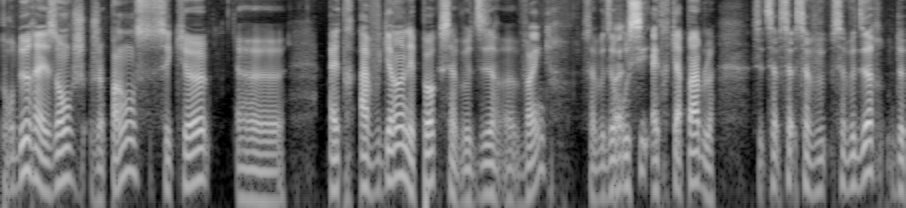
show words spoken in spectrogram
Pour deux raisons, je, pense. C'est que euh, être afghan à l'époque, ça veut dire euh, vaincre. Ça veut dire Ouais. aussi être capable. Ça, ça- ça veut, ça veut dire de-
